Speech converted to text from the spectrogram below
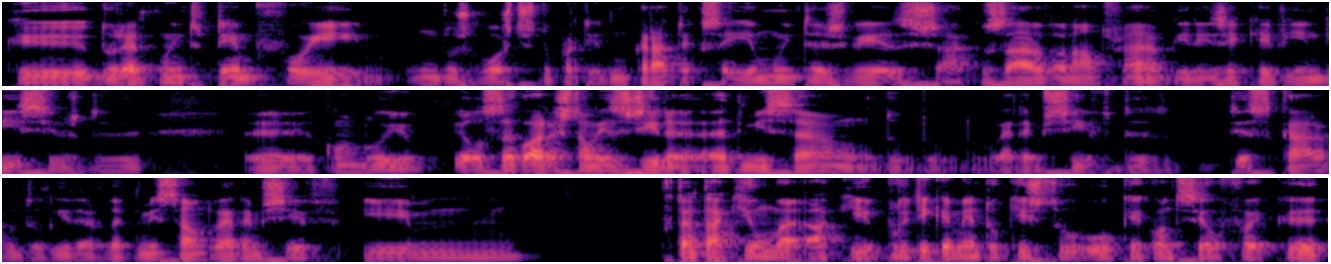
que durante muito tempo foi um dos rostos do Partido Democrata, que saía muitas vezes a acusar Donald Trump e dizer que havia indícios de uh, conluio. Eles agora estão a exigir a admissão do, do, do Adam Schiff de, desse cargo de líder da comissão do Adam Schiff e hum, portanto há aqui uma há aqui politicamente o que isto o que aconteceu foi que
